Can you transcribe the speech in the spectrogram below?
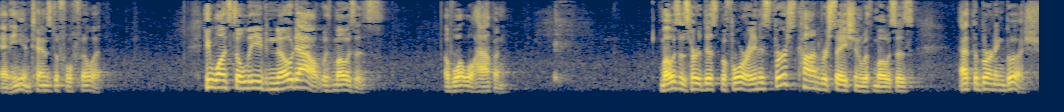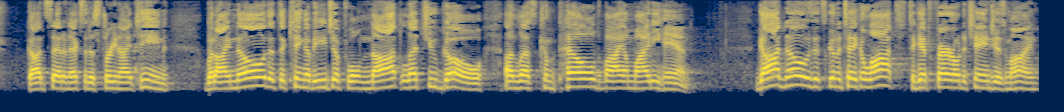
And he intends to fulfill it. He wants to leave no doubt with Moses of what will happen. Moses heard this before in his first conversation with Moses at the burning bush. God said in Exodus 3:19, "But I know that the king of Egypt will not let you go unless compelled by a mighty hand." God knows it's going to take a lot to get Pharaoh to change his mind.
